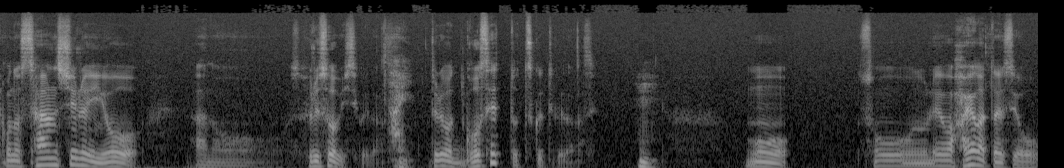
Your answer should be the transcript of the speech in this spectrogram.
う。この3種類をあのフル装備してくれたんです、はい、それを5セット作ってくれたんですよ、うん、もうそれは早かったですよ、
